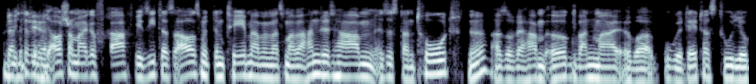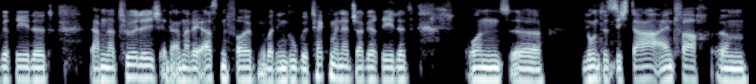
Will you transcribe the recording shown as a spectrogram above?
Und ich hatte mich auch schon mal gefragt, wie sieht das aus mit dem Thema, wenn wir es mal behandelt haben, ist es dann tot? Ne? Also wir haben irgendwann mal über Google Data Studio geredet. Wir haben natürlich in einer der ersten Folgen über den Google Tech Manager geredet und äh, lohnt es sich da einfach ähm,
